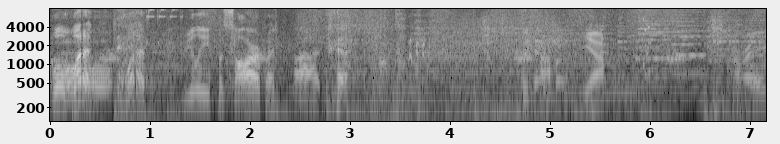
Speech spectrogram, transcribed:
Well, what a Oh. what a really bizarre but uh, good combo. Yeah. All right.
